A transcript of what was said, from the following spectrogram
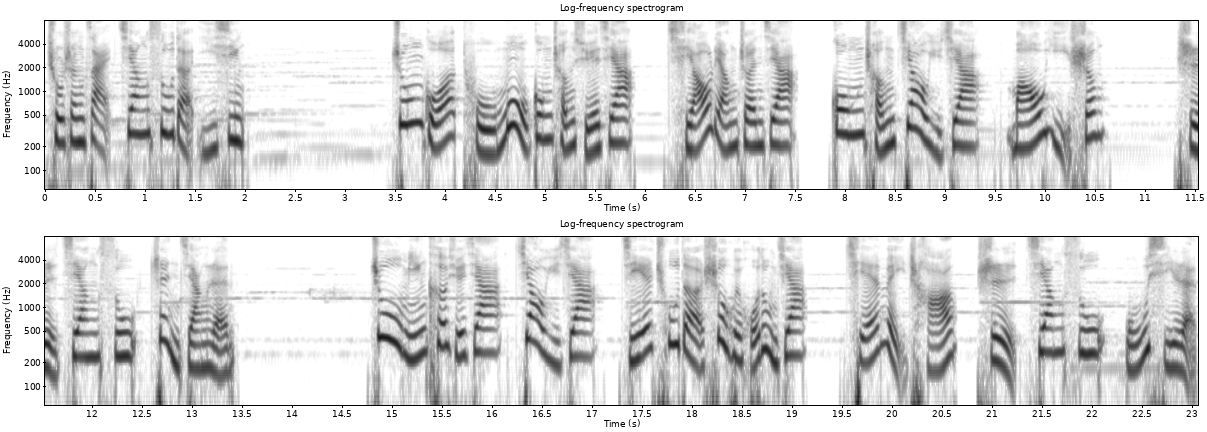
出生在江苏的宜兴。中国土木工程学家、桥梁专家、工程教育家毛以升，是江苏镇江人。著名科学家、教育家、杰出的社会活动家钱伟长，是江苏无锡人。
